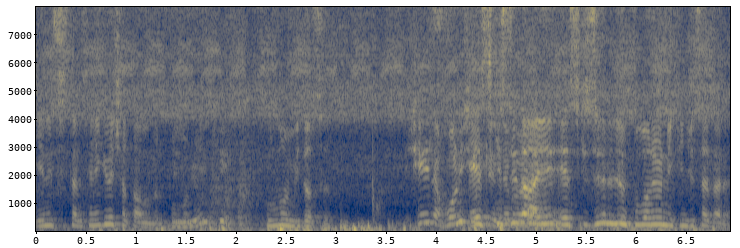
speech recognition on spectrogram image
Yeni sistem. Seninki de çatallıdır pulluk. Bilmiyorum ki. Pulluğun vidası. Şeyle honi şeklinde Eskisi böyle. dahi eskisini biliyorsun kullanıyorsun ikinci sefere.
